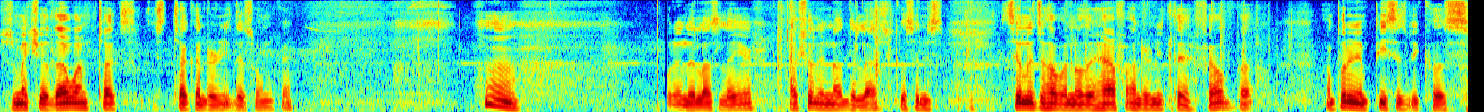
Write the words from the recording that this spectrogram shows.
Just make sure that one tucks is tucked underneath this one. Okay. Hmm. Put in the last layer. Actually, not the last because it's Still need to have another half underneath the felt, but I'm putting in pieces because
